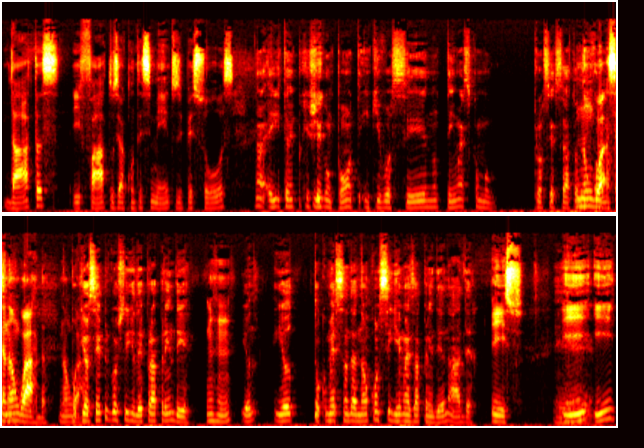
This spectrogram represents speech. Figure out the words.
datas e fatos e acontecimentos e pessoas. Não, e também porque chega um ponto em que você não tem mais como processar toda a Não informação. você não guarda, não Porque eu guarda. sempre gostei de ler pra aprender. Uhum, E eu, e eu tô começando a não conseguir mais aprender nada. isso. E, e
